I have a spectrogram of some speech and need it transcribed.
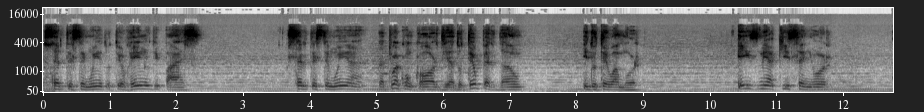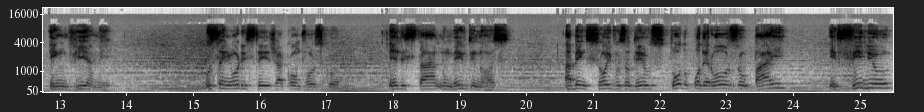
ser testemunha do teu reino de paz ser testemunha da tua concórdia, do teu perdão e do teu amor. Eis-me aqui, Senhor, envia-me. O Senhor esteja convosco, Ele está no meio de nós. Abençoe-vos, o Deus Todo-Poderoso, Pai e Filho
